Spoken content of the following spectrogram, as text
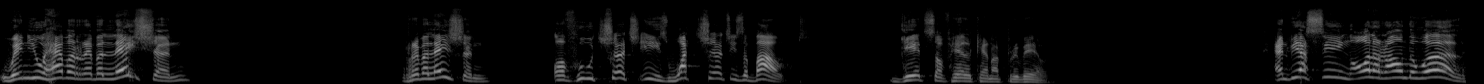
When you have a revelation, revelation of who church is, what church is about, gates of hell cannot prevail. And we are seeing all around the world,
